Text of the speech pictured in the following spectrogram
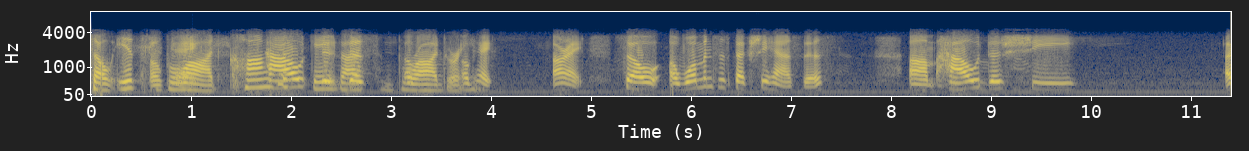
So it's okay. broad. Congress How gave does, us broad range. Okay. All right. So a woman suspects she has this. Um, how does she? Uh,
